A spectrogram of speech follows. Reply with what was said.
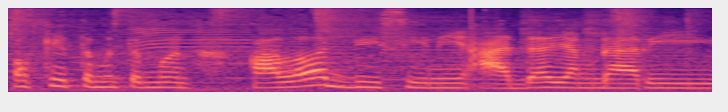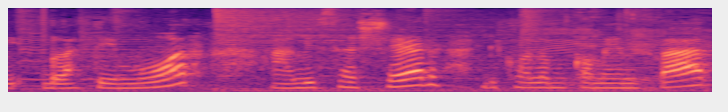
Oke teman-teman, kalau di sini ada yang dari belah timur, nah bisa share di kolom komentar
